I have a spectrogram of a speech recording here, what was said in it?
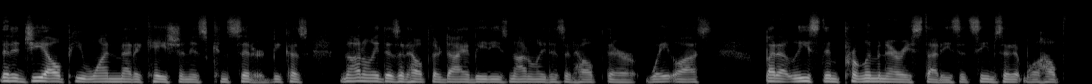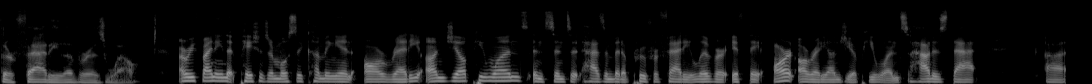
that a GLP 1 medication is considered because not only does it help their diabetes, not only does it help their weight loss, but at least in preliminary studies, it seems that it will help their fatty liver as well. Are we finding that patients are mostly coming in already on GLP 1s? And since it hasn't been approved for fatty liver, if they aren't already on GLP 1s, how does that? Uh,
